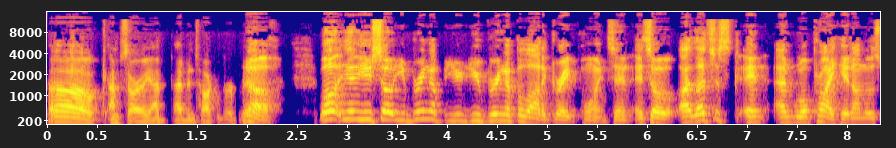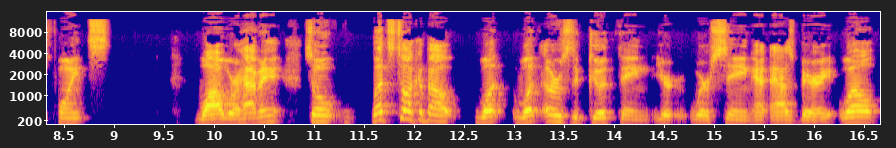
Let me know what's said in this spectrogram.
oh, I'm sorry. I've, I've been talking for a bit. No, well, you so you bring up you you bring up a lot of great points, and and so uh, let's just and and we'll probably hit on those points while we're having it. So let's talk about what what is the good thing you're we're seeing at Asbury. Well,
